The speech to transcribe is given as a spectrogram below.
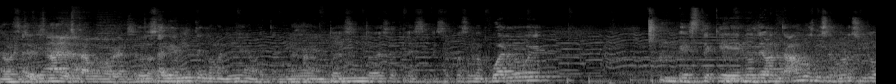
No, salía- no, estaba muy Luego entonces. salía Nintendo Manía, güey, también. Ajá. Entonces, Mm. toda esa, esa- esa cosa. Me acuerdo, güey, este, que nos levantábamos mis hermanos y yo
